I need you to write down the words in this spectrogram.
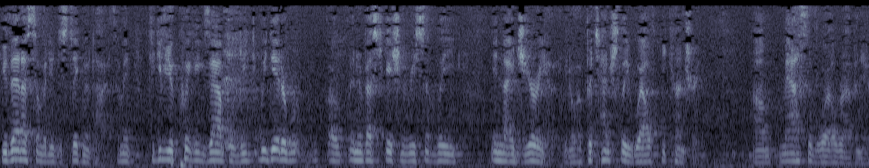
you then have somebody to stigmatize. I mean, to give you a quick example, we, we did a, a, an investigation recently in Nigeria, you know, a potentially wealthy country, um, massive oil revenue.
